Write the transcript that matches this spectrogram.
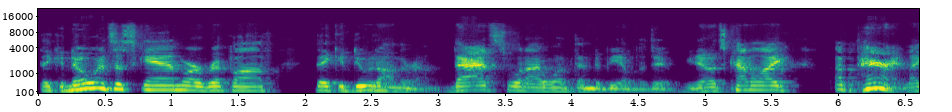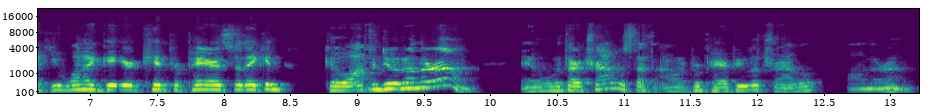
they can know when it's a scam or a ripoff they could do it on their own that's what i want them to be able to do you know it's kind of like a parent like you want to get your kid prepared so they can go off and do it on their own and with our travel stuff, I want to prepare people to travel on their own.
